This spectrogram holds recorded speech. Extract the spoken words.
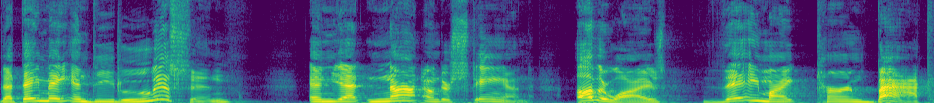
that they may indeed listen and yet not understand. Otherwise, they might turn back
